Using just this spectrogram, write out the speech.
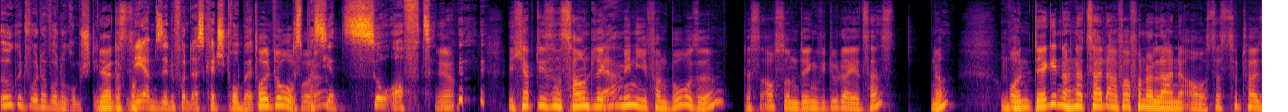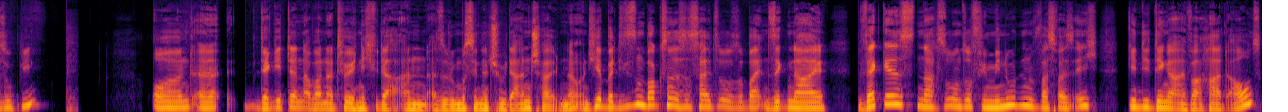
irgendwo in der Wohnung rumstehen. Ja, das Leer im Sinne von, da ist kein Strom mehr. voll doof, Das oder? passiert so oft. Ja. Ich habe diesen Soundlink Ja? Mini von Bose. Das ist auch so ein Ding, wie du da jetzt hast. Ne? Mhm. Und der geht nach einer Zeit einfach von alleine aus. Das ist total supi. Und äh, der geht dann aber natürlich nicht wieder an. Also du musst ihn dann schon wieder anschalten. Ne? Und hier bei diesen Boxen ist es halt so, sobald ein Signal weg ist, nach so und so vielen Minuten, was weiß ich, gehen die Dinger einfach hart aus.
